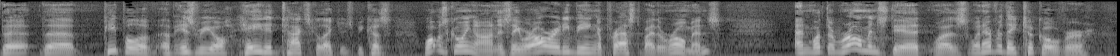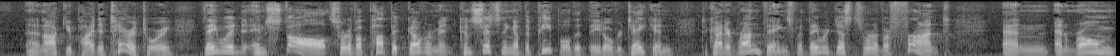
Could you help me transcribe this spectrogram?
The, the people of, of Israel hated tax collectors because what was going on is they were already being oppressed by the Romans. And what the Romans did was, whenever they took over and occupied a territory, they would install sort of a puppet government consisting of the people that they'd overtaken to kind of run things, but they were just sort of a front, and, and Rome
